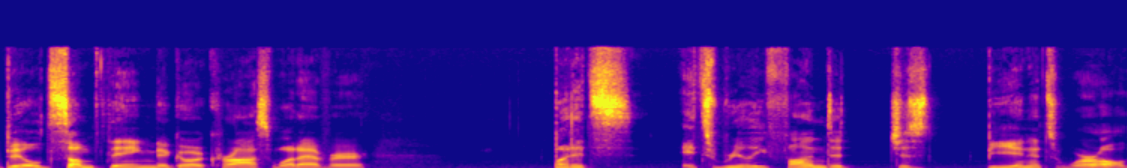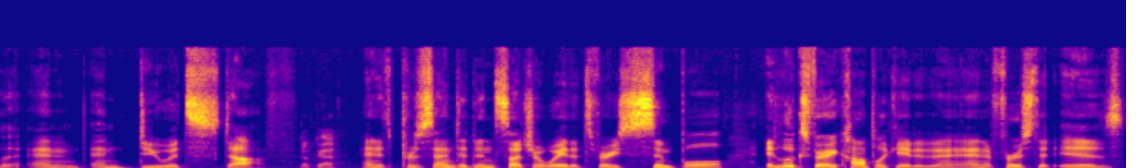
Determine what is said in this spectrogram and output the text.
build something to go across whatever but it's it's really fun to just be in its world and and do its stuff Okay. and it's presented in such a way that's very simple. It looks very complicated, and, and at first it is,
